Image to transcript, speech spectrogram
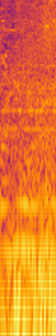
audio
